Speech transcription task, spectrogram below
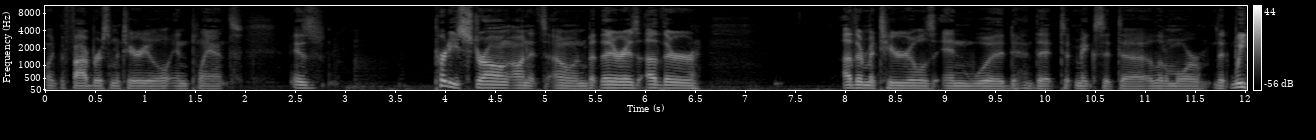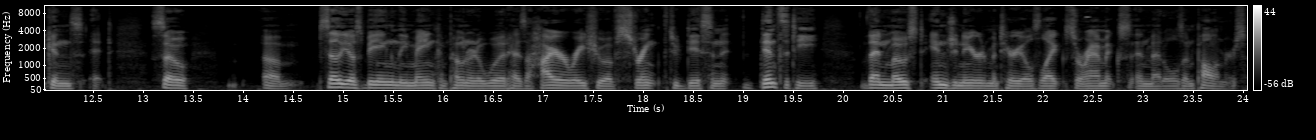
like the fibrous material in plants, is pretty strong on its own, but there is other other materials in wood that makes it uh, a little more that weakens it. So um, cellulose being the main component of wood has a higher ratio of strength to dis- density than most engineered materials like ceramics and metals and polymers.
